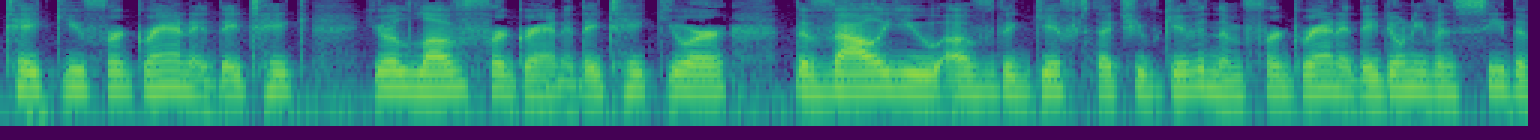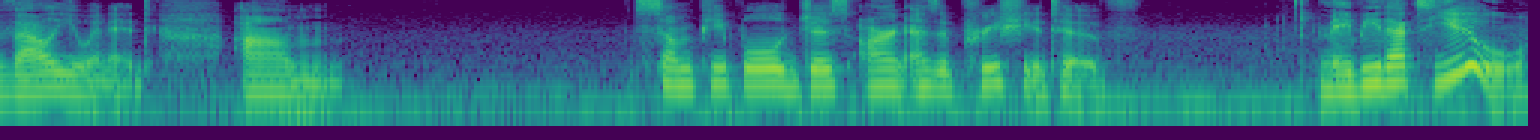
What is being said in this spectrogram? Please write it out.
take you for granted. They take your love for granted. They take your the value of the gift that you've given them for granted. They don't even see the value in it. Um, some people just aren't as appreciative. Maybe that's you.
